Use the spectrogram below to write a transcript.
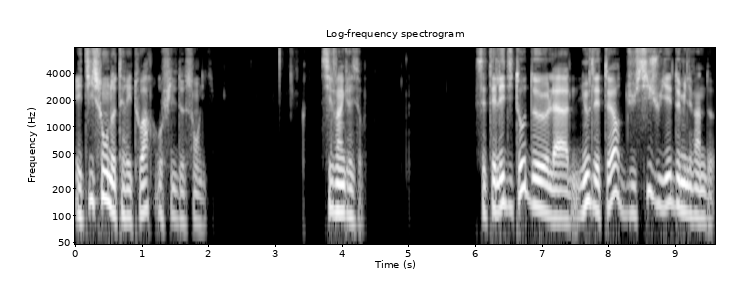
et tissons nos territoires au fil de son lit. Sylvain Grisot. C'était l'édito de la newsletter du 6 juillet 2022.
